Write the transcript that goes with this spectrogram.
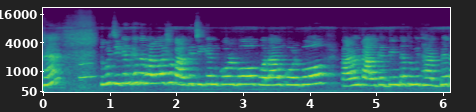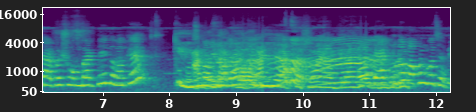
হ্যাঁ? তুমি চিকেন খেতে ভালোবাসো কালকে চিকেন করব পোলাও করব। কারণ কালকের দিনটা তুমি থাকবে তারপর সোমবার দিন তোমাকে কখন গোছাবে?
